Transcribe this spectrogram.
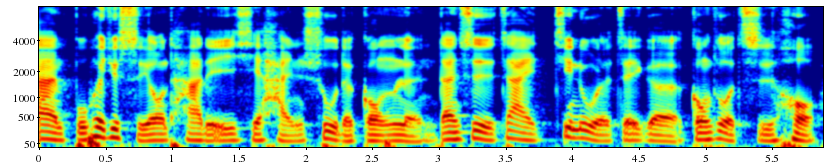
但不会去使用它的一些函数的功能。但是在进入了这个工作之后，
